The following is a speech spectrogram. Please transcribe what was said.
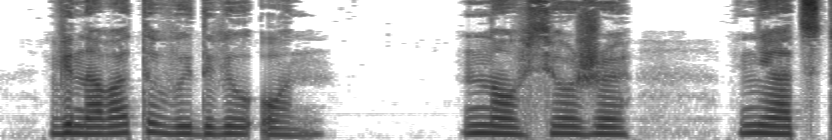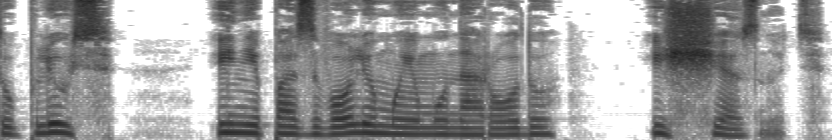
— виновато выдавил он. «Но все же не отступлюсь и не позволю моему народу исчезнуть».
